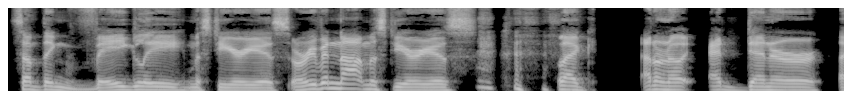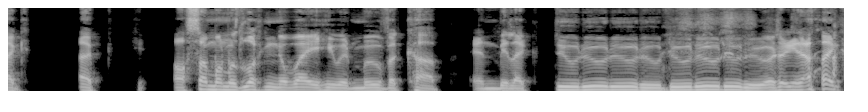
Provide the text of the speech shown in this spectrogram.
something vaguely mysterious or even not mysterious, like I don't know, at dinner, like a, while someone was looking away, he would move a cup and be like do do do do do do do do. Or, You know, like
